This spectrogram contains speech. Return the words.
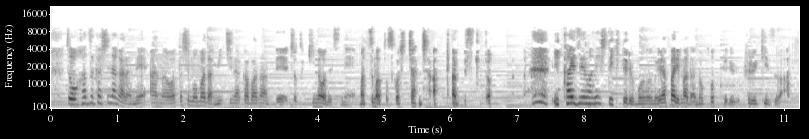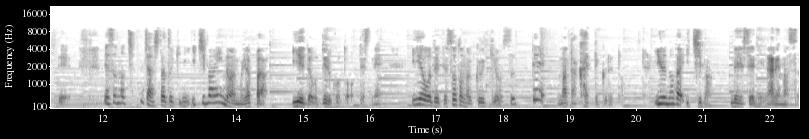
ちょ、お恥ずかしながらね、あの、私もまだ道半ばなんで、ちょっと昨日ですね、まあ、妻と少しちゃんちゃんあったんですけど 改善はね、してきてるものの、やっぱりまだ残ってる古傷はあって、で、そのちゃんちゃんした時に一番いいのはもうやっぱ家で出ることですね。家を出て外の空気を吸って、また帰ってくるというのが一番冷静になれます。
